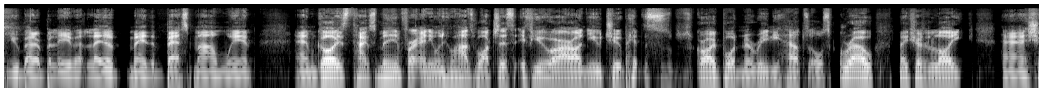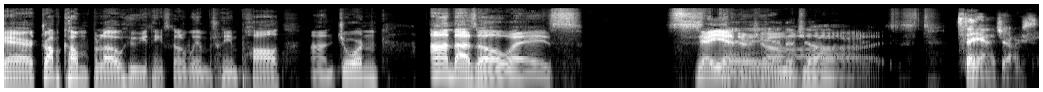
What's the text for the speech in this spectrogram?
You better believe it. May the best man win. And um, guys, thanks a million for anyone who has watched this. If you are on YouTube, hit the subscribe button. It really helps us grow. Make sure to like and share. Drop a comment below who you think is going to win between Paul and Jordan. And as always, stay, stay energized. energized. Stay energized.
